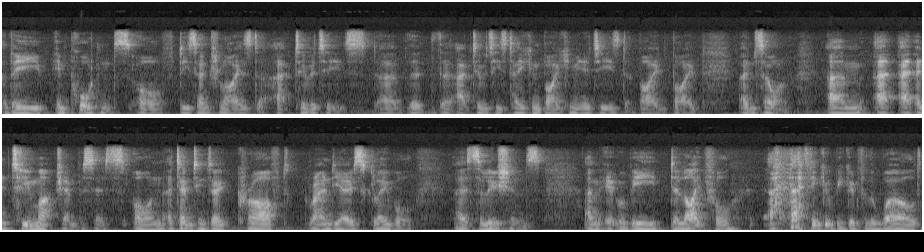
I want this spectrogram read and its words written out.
the importance of decentralized activities, uh, the, the activities taken by communities, by by, and so on, um, and too much emphasis on attempting to craft grandiose global uh, solutions. Um, it would be delightful. I think it would be good for the world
